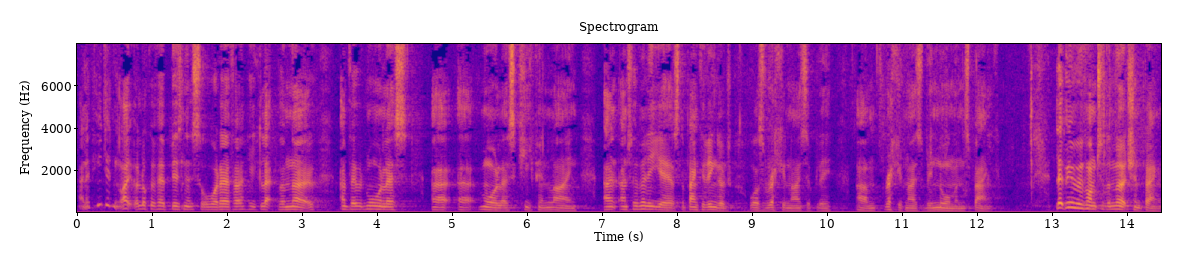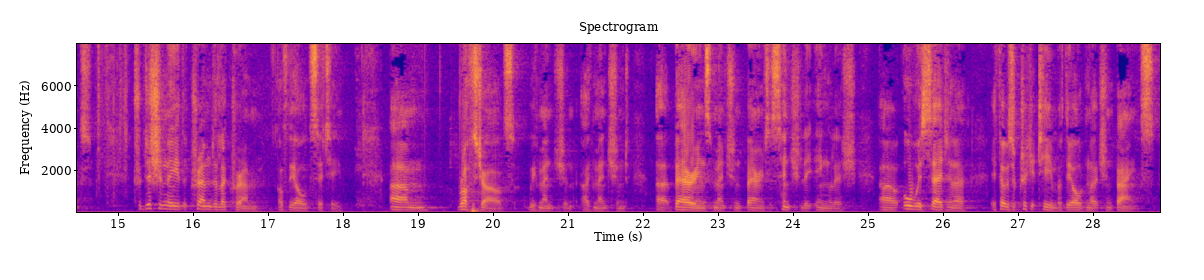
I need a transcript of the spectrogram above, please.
And if he didn't like the look of their business or whatever, he'd let them know, and they would more or less. Uh, uh, more or less keep in line. And, and, for many years, the Bank of England was recognisably, um, recognisably Norman's bank. Let me move on to the merchant banks traditionally the creme de la creme of the old city. Um, Rothschilds, we've mentioned, I've mentioned, uh, Barings mentioned, Barings essentially English, uh, always said a, if there was a cricket team of the old merchant banks,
